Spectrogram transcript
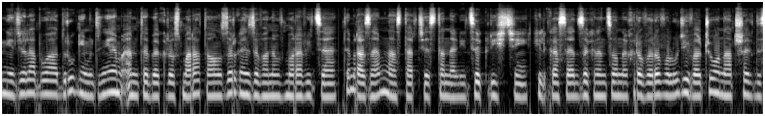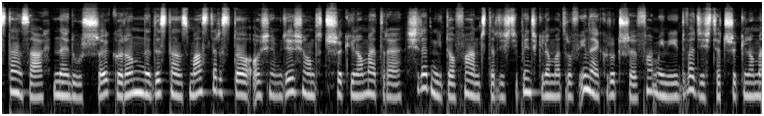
Niedziela była drugim dniem MTB Cross Marathon zorganizowanym w Morawicy. Tym razem na starcie stanęli cykliści. Kilkaset zakręconych rowerowo ludzi walczyło na trzech dystansach. Najdłuższy, koronny dystans Masters to 83 km, średni to Fun 45 km i najkrótszy Family 23 km.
